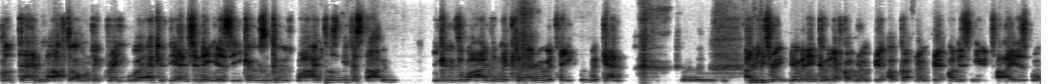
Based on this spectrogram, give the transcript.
But then, after all the great work of the engineers, he goes and goes wide, doesn't he? Verstappen, he goes wide, and Leclerc would take them again. Um, and Maybe- he's radioing in, going, "I've got no grip. I've got no grip on his new tyres." But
